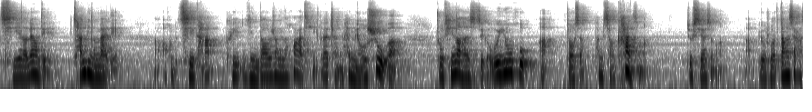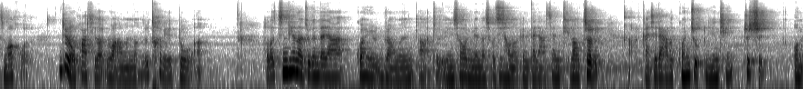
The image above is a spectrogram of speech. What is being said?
企业的亮点、产品的卖点啊，或者其他。可以引到这上面的话题来展开描述啊，主题呢还是这个为用户啊着想，他们想看什么就写什么啊，比如说当下什么火了，这种话题的软文呢就特别多啊。好了，今天呢就跟大家关于软文啊这个营销里面的小技巧呢，跟大家先提到这里啊，感谢大家的关注、聆听、支持，我们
